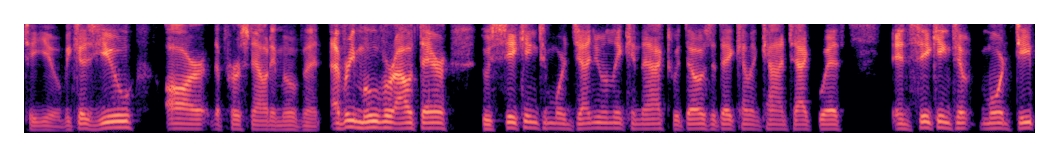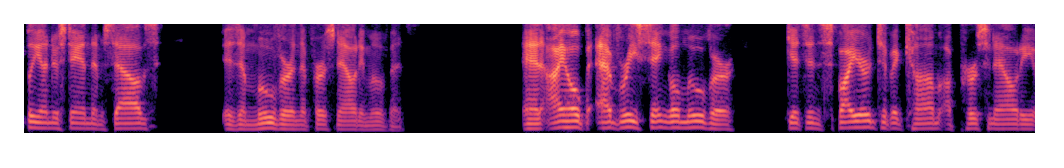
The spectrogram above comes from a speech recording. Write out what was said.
to you because you are the personality movement. Every mover out there who's seeking to more genuinely connect with those that they come in contact with and seeking to more deeply understand themselves is a mover in the personality movement. And I hope every single mover gets inspired to become a personality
